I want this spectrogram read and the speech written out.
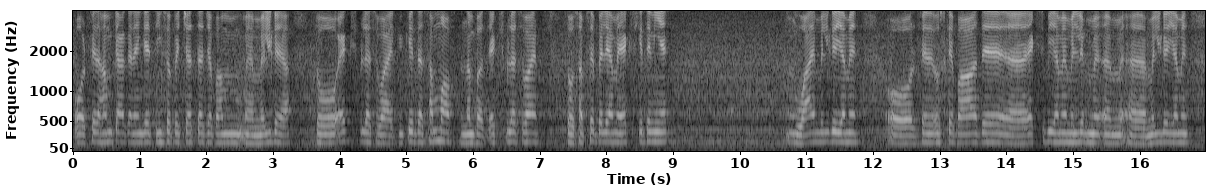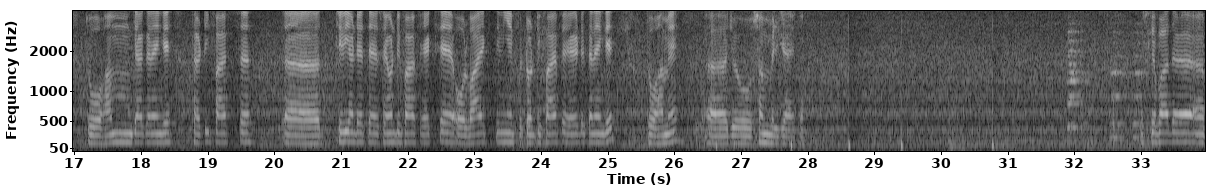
और फिर हम क्या करेंगे, तीन सौ पचहत्तर जब हम मिल गया तो x प्लस वाई क्योंकि the sum of the number x plus y तो सबसे पहले हमें x कितनी है? y मिल गई हमें, और फिर उसके बाद x भी हमें मिल मिल गई हमें तो हम क्या करेंगे थर्टी फाइव थ्री हंड्रेड है सेवेंटी फाइव एक्स है, और वाई कितनी है, फिर ट्वेंटी फाइव ऐड करेंगे तो हमें जो सम मिल जाएगा। उसके बाद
